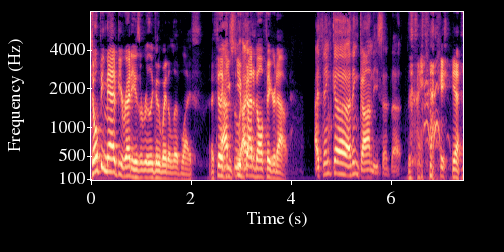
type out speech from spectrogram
Don't be mad, be ready is a really good way to live life. I feel like you've, Absolutely. you've got it all figured out. I think uh, I think Gandhi said that. yeah,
